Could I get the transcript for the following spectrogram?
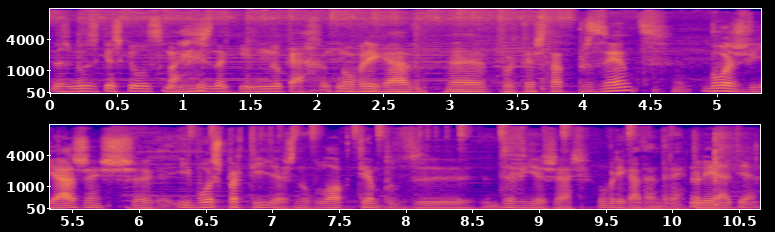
das músicas que eu ouço mais aqui no meu carro. Obrigado uh, por ter estado presente. Boas viagens uh, e boas partilhas no blog Tempo de, de Viajar. Obrigado, André. Obrigado, Tiago.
